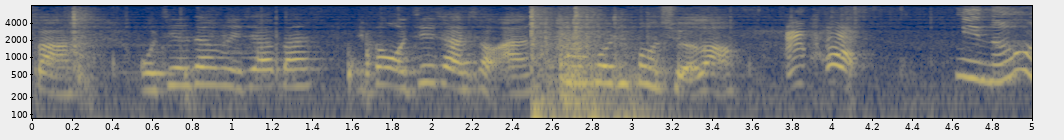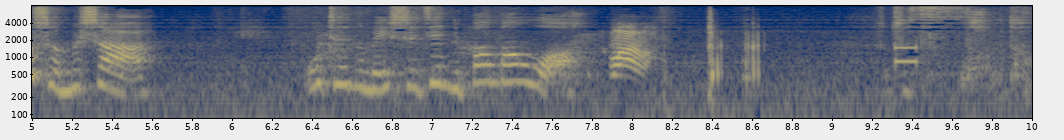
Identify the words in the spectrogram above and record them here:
爸，我今天单位加班，你帮我接下小安，他过去放学了。没空。你能有什么事儿？我真的没时间，你帮帮我。挂了。这死老头。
